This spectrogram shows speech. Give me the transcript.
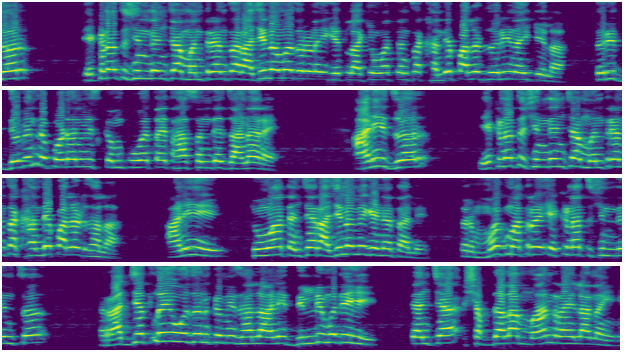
जर एकनाथ शिंदेच्या मंत्र्यांचा राजीनामा जर नाही घेतला किंवा त्यांचा खांदेपालट जरी नाही केला तरी देवेंद्र फडणवीस कमकुवत आहेत हा संदेश जाणार आहे. आणि जर एकनाथ शिंदेच्या मंत्र्यांचा खांदेपालट झाला आणि किंवा त्यांचे राजीनामे घेण्यात आले तर मग मात्र एकनाथ शिंदेचं राज्यातलंही वजन कमी झालं आणि दिल्लीमध्येही त्यांच्या शब्दाला मान राहिला नाही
